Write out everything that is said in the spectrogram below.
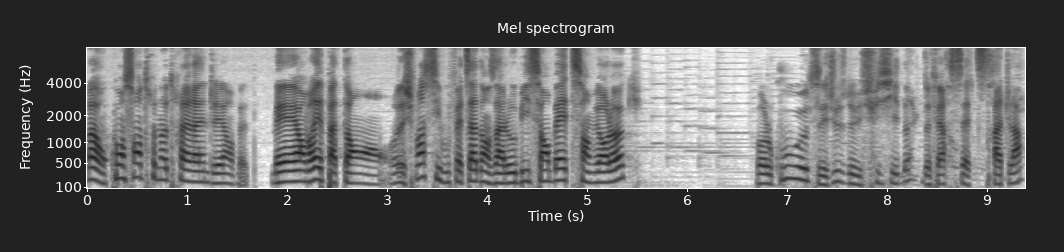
on concentre notre RNG en fait. Mais en vrai, pas tant. Je pense que si vous faites ça dans un lobby sans bête, sans murloc, pour le coup, c'est juste du suicide de faire cette strat là.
